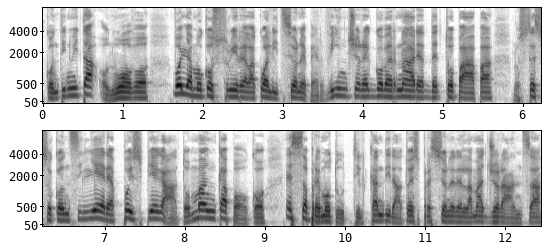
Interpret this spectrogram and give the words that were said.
Continuità o nuovo? Vogliamo costruire la coalizione per vincere e governare, ha detto Papa. Lo stesso consigliere ha poi spiegato, manca manca poco e sapremo tutti il candidato espressione della maggioranza.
